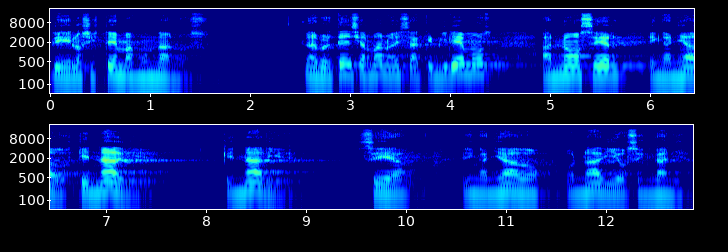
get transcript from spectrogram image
de los sistemas mundanos. La advertencia, hermano, es a que miremos a no ser engañados, que nadie, que nadie sea engañado o nadie os engañe.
